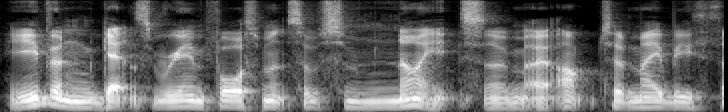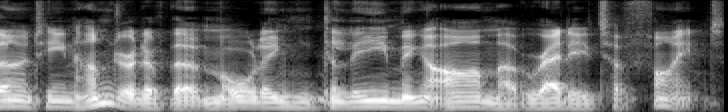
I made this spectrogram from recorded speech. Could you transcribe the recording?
He even gets reinforcements of some knights, um, up to maybe 1300 of them, all in gleaming armour ready to fight.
